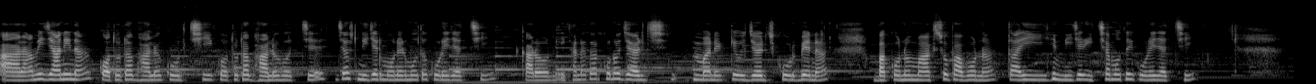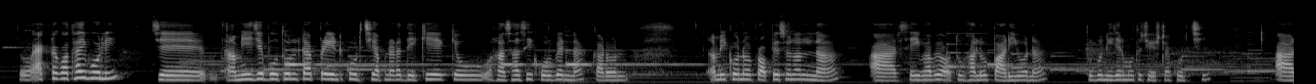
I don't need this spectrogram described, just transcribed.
আর আমি জানি না কতটা ভালো করছি, কতটা ভালো হচ্ছে জাস্ট নিজের মনের মতো করে যাচ্ছি। কারণ এখানে তো আর কোনো জাজ মানে কেউ জাজ করবে না বা কোনো মার্কসও পাবো না, তাই নিজের ইচ্ছা মতোই করে যাচ্ছি। তো একটা কথাই বলি যে, আমি যে বোতলটা প্রিন্ট করছি, আপনারা দেখে কেউ হাসাহাসি করবেন না, কারণ আমি কোনো প্রফেশনাল না, আর সেইভাবে অত ভালো পারিও না, তবু নিজের মতো চেষ্টা করছি। আর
